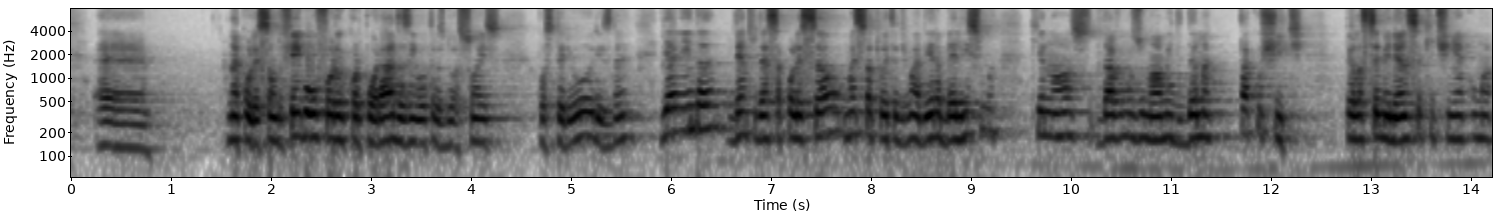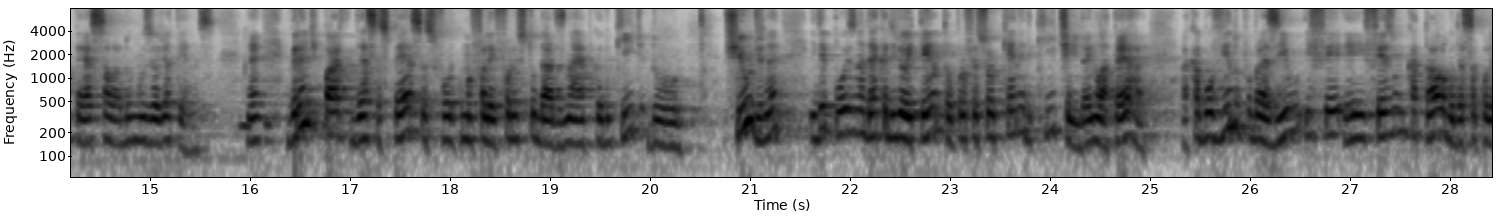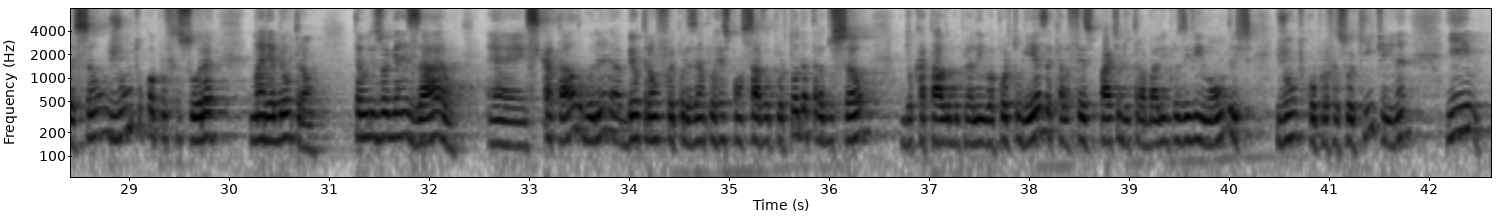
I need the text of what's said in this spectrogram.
na coleção do Fengo ou foram incorporadas em outras doações posteriores. Né? E ainda, dentro dessa coleção, uma estatueta de madeira belíssima que nós dávamos o nome de Dama Takushite, pela semelhança que tinha com uma peça lá do Museu de Atenas. Né? Grande parte dessas peças, foram, como eu falei, foram estudadas na época do, kit, do Shield, né? E depois, na década de 80, o professor Kennedy Kitchen, da Inglaterra, acabou vindo para o Brasil e, fe e, fez um catálogo dessa coleção junto com a professora Maria Beltrão. Então, eles organizaram é, esse catálogo. Né? A Beltrão foi, por exemplo, responsável por toda a tradução do catálogo para a língua portuguesa, que ela fez parte do trabalho, inclusive, em Londres, junto com o professor Kitchen, né? E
